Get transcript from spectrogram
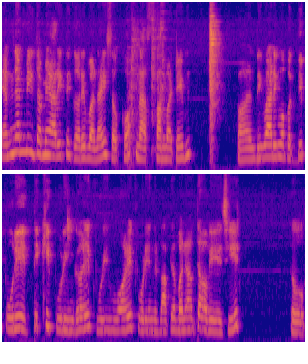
એમને બી તમે આ રીતે ઘરે બનાવી શકો નાસ્તા માટે. પણ દિવાળીમાં બધી પૂરી, તીખી પૂરી, ગળે પૂરી વળે પૂરી આપણે બનાવતા હોઈએ છીએ. તો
